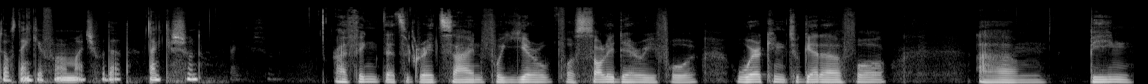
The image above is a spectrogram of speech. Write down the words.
So thank you very much for that. Thank you, Shun. I think that's a great sign for Europe, for solidarity, for working together, for um, being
